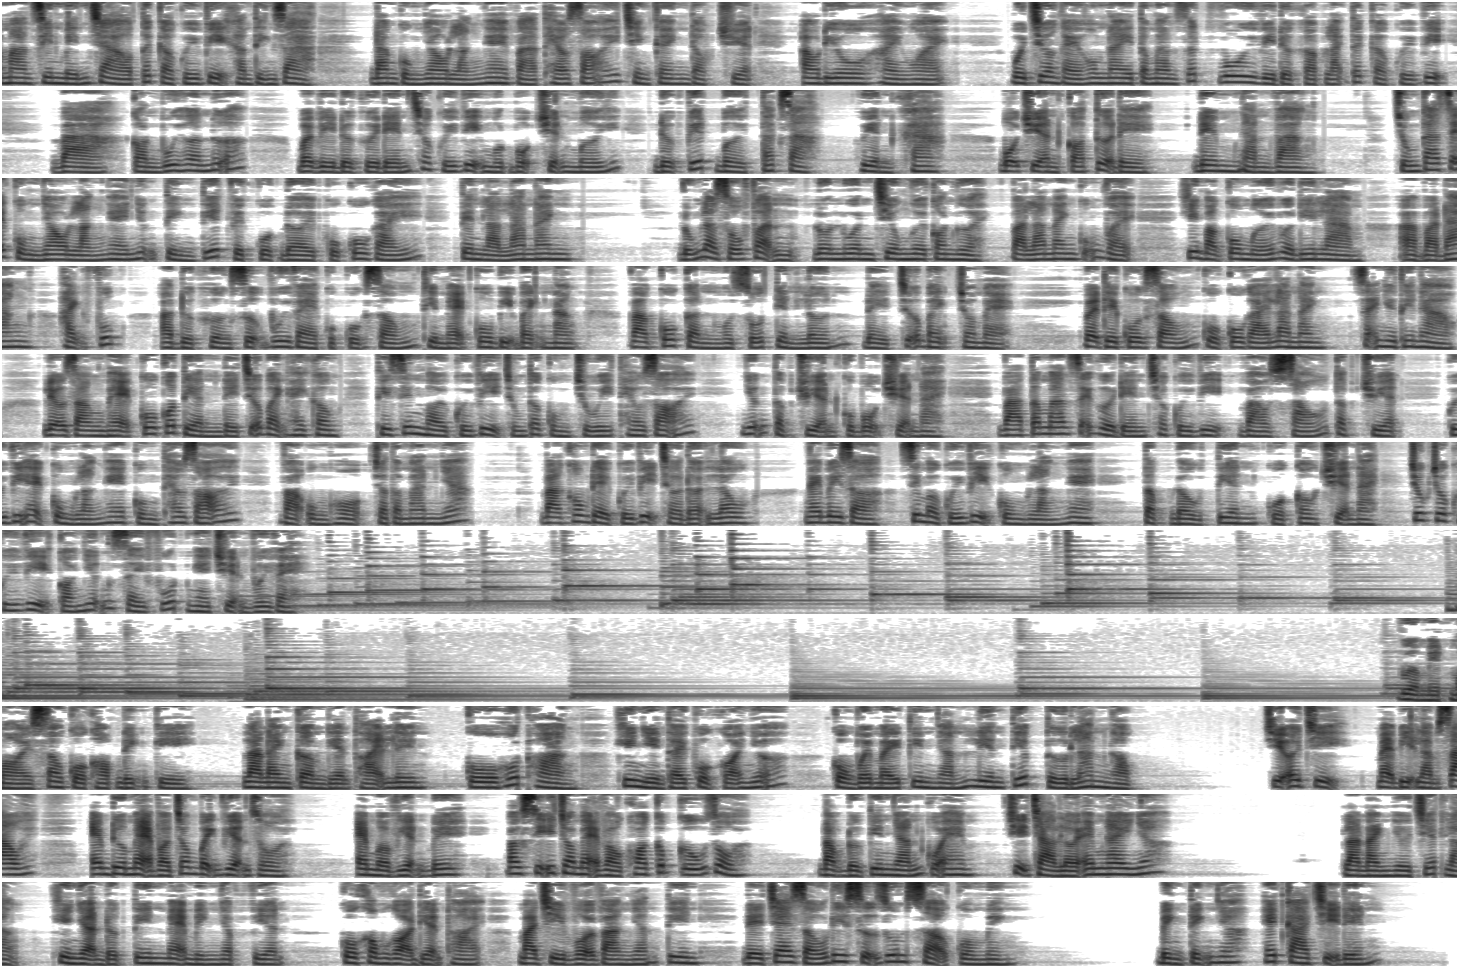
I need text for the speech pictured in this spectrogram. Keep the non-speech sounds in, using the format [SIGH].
Tâm An xin mến chào tất cả quý vị khán thính giả đang cùng nhau lắng nghe và theo dõi trên kênh đọc truyện audio hài ngoại. Buổi trưa ngày hôm nay, Tâm An rất vui vì được gặp lại tất cả quý vị và còn vui hơn nữa bởi vì được gửi đến cho quý vị một bộ truyện mới được viết bởi tác giả Huyền Kha. Bộ truyện có tựa đề Đêm ngàn vàng. Chúng ta sẽ cùng nhau lắng nghe những tình tiết về cuộc đời của cô gái tên là Lan Anh. Đúng là số phận luôn luôn chiêu người con người và Lan Anh cũng vậy. Khi mà cô mới vừa đi làm à, và đang hạnh phúc à, được hưởng sự vui vẻ của cuộc sống thì mẹ cô bị bệnh nặng và cô cần một số tiền lớn để chữa bệnh cho mẹ. Vậy thì cuộc sống của cô gái Lan Anh sẽ như thế nào? Liệu rằng mẹ cô có tiền để chữa bệnh hay không? Thì xin mời quý vị chúng ta cùng chú ý theo dõi những tập truyện của bộ truyện này. Và Tâm An sẽ gửi đến cho quý vị vào 6 tập truyện. Quý vị hãy cùng lắng nghe, cùng theo dõi và ủng hộ cho Tâm An nhé. Và không để quý vị chờ đợi lâu, ngay bây giờ xin mời quý vị cùng lắng nghe tập đầu tiên của câu chuyện này. Chúc cho quý vị có những giây phút nghe chuyện vui vẻ. Vừa mệt mỏi sau cuộc họp định kỳ, Lan Anh cầm điện thoại lên, cô hốt hoảng khi nhìn thấy cuộc gọi nhỡ cùng với mấy tin nhắn liên tiếp từ Lan Ngọc. Chị ơi chị, mẹ bị làm sao ấy? Em đưa mẹ vào trong bệnh viện rồi. Em ở viện B, bác sĩ cho mẹ vào khoa cấp cứu rồi. Đọc được tin nhắn của em, chị trả lời em ngay nhé. Lan Anh như chết lặng khi nhận được tin mẹ mình nhập viện. Cô không gọi điện thoại mà chỉ vội vàng nhắn tin để che giấu đi sự run sợ của mình. Bình tĩnh nhá, hết ca chị đến.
